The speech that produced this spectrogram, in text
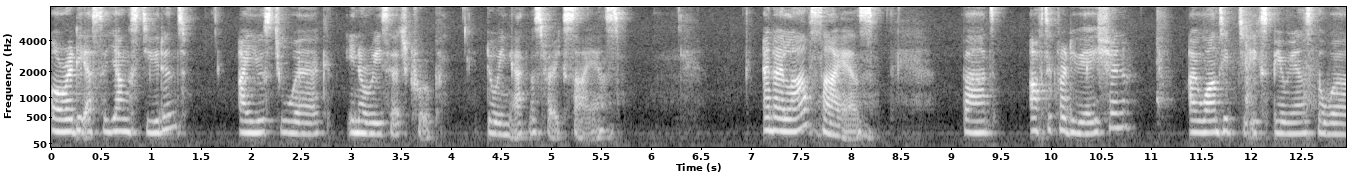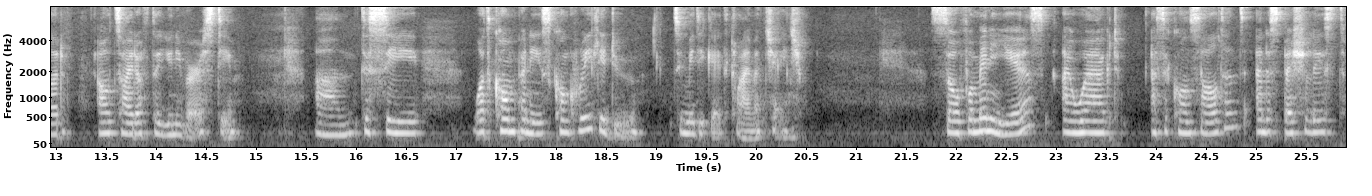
Already as a young student, I used to work in a research group doing atmospheric science. And I love science, but after graduation, I wanted to experience the world outside of the university um, to see what companies concretely do to mitigate climate change. So for many years, I worked as a consultant and a specialist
